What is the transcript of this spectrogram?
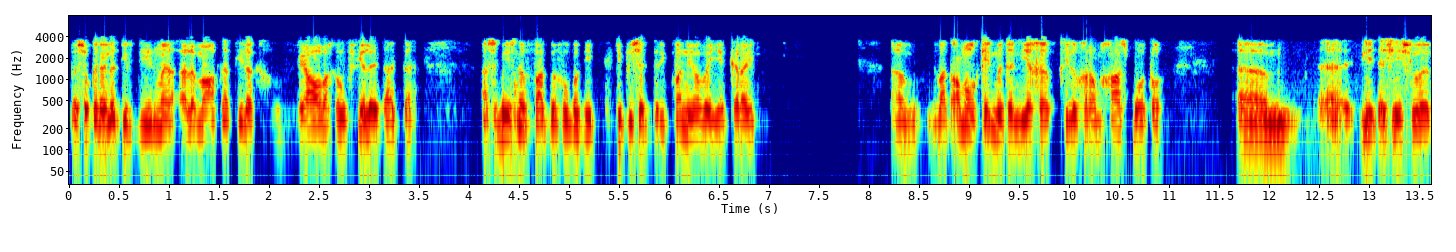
is ook relatief duur, maar hulle maak natuurlik geweldige hoeveelheid uit. As jy mens nou vat byvoorbeeld die tipiese drie paneel wat jy kry. Ehm um, wat almal ken met 'n 9 kg gasbottel. Ehm um, uh, jy as jy so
